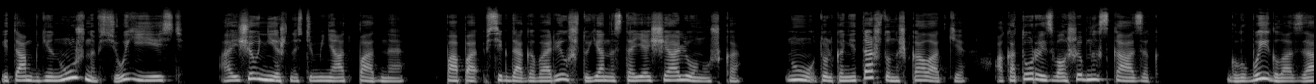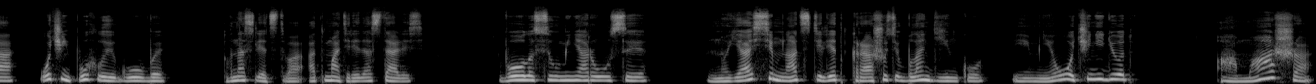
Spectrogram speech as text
и там, где нужно, все есть. А еще внешность у меня отпадная. Папа всегда говорил, что я настоящая Аленушка. Ну, только не та, что на шоколадке, а которая из волшебных сказок. Голубые глаза, очень пухлые губы. В наследство от матери достались волосы у меня русые. Но я с семнадцати лет крашусь в блондинку, и мне очень идет. А Маша?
